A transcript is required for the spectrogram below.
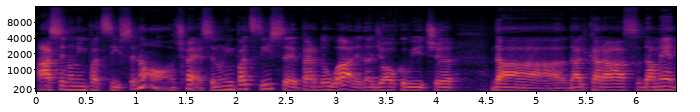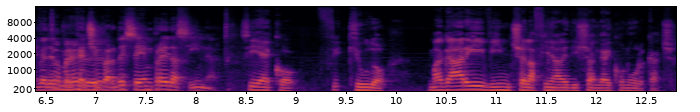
ah se non impazzisse, no, cioè se non impazzisse perde uguale da Djokovic, da, da Alcaraz, da Medvedev Da perché Medvedev. ci perde sempre e da Sinner. Sì, ecco, fi- chiudo. Magari vince la finale di Shanghai con Urkac.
